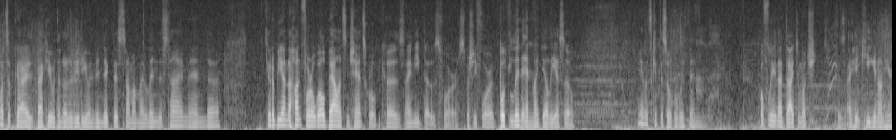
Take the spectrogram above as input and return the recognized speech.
What's up guys, back here with another video in Vindictus. I'm on my Lynn this time and uh, gonna be on the hunt for a well balanced enchant scroll because I need those for, especially for both Lynn and my Delia, so yeah, let's get this over with and hopefully not die too much because I hate Keegan on here.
